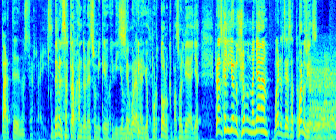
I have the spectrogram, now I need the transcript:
parte de nuestras raíces. Deben estar trabajando en eso, mi querido Gilillo, me imagino yo, por todo lo que pasó el día de ayer. Gracias, Gilillo, nos vemos mañana. Buenos días a todos. Buenos días.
